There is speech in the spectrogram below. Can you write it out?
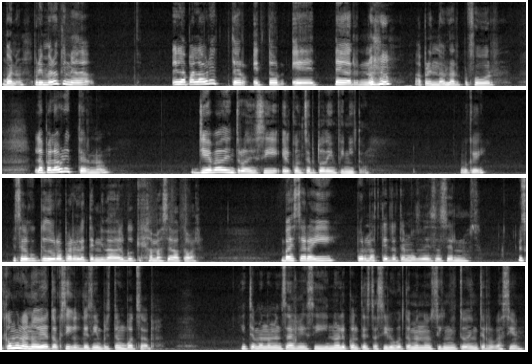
Bueno, primero que nada, la palabra eterno, aprendo a hablar por favor. La palabra eterno lleva dentro de sí el concepto de infinito. ¿Ok? Es algo que dura para la eternidad, algo que jamás se va a acabar. Va a estar ahí por más que tratemos de deshacernos. Es como la novia tóxica que siempre está en WhatsApp y te manda mensajes y no le contestas y luego te manda un signito de interrogación.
